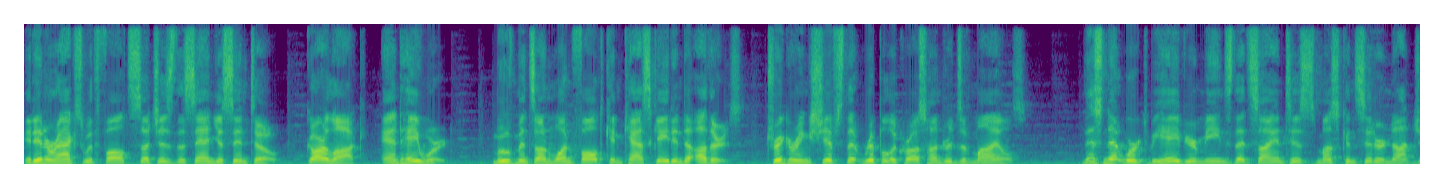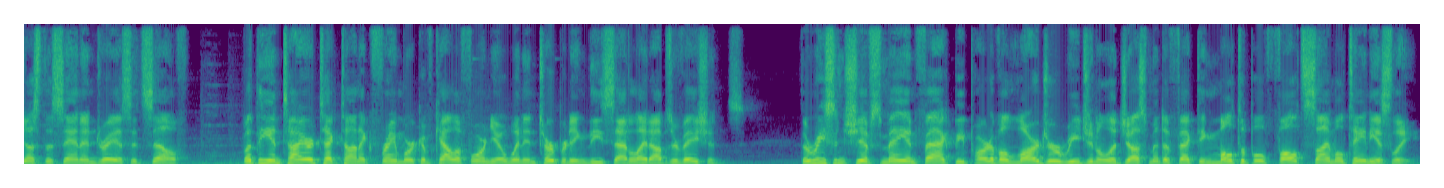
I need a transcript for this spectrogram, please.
It interacts with faults such as the San Jacinto, Garlock, and Hayward. Movements on one fault can cascade into others, triggering shifts that ripple across hundreds of miles. This networked behavior means that scientists must consider not just the San Andreas itself, but the entire tectonic framework of California when interpreting these satellite observations. The recent shifts may in fact be part of a larger regional adjustment affecting multiple faults simultaneously.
